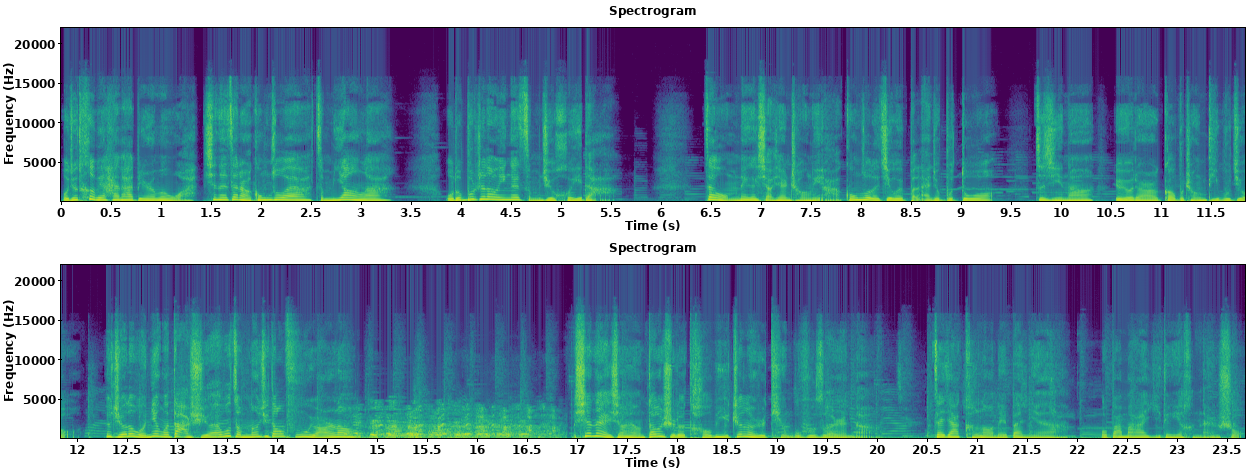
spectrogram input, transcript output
我就特别害怕别人问我啊，现在在哪工作呀？怎么样啦？我都不知道应该怎么去回答。在我们那个小县城里啊，工作的机会本来就不多，自己呢又有点高不成低不就，就觉得我念过大学，我怎么能去当服务员呢？现在想想，当时的逃避真的是挺不负责任的。在家啃老那半年啊，我爸妈一定也很难受，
